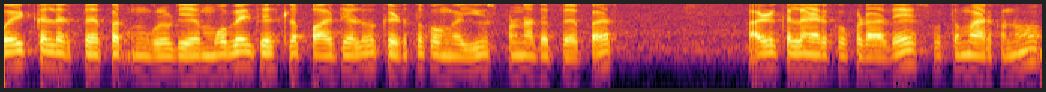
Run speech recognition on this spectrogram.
ஒயிட் கலர் பேப்பர் உங்களுடைய மொபைல் சைஸில் பாதி அளவுக்கு எடுத்துக்கோங்க. யூஸ் பண்ணாத பேப்பர் அழுக்கெல்லாம் இருக்கக்கூடாது. சுத்தமாக இருக்கணும்.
